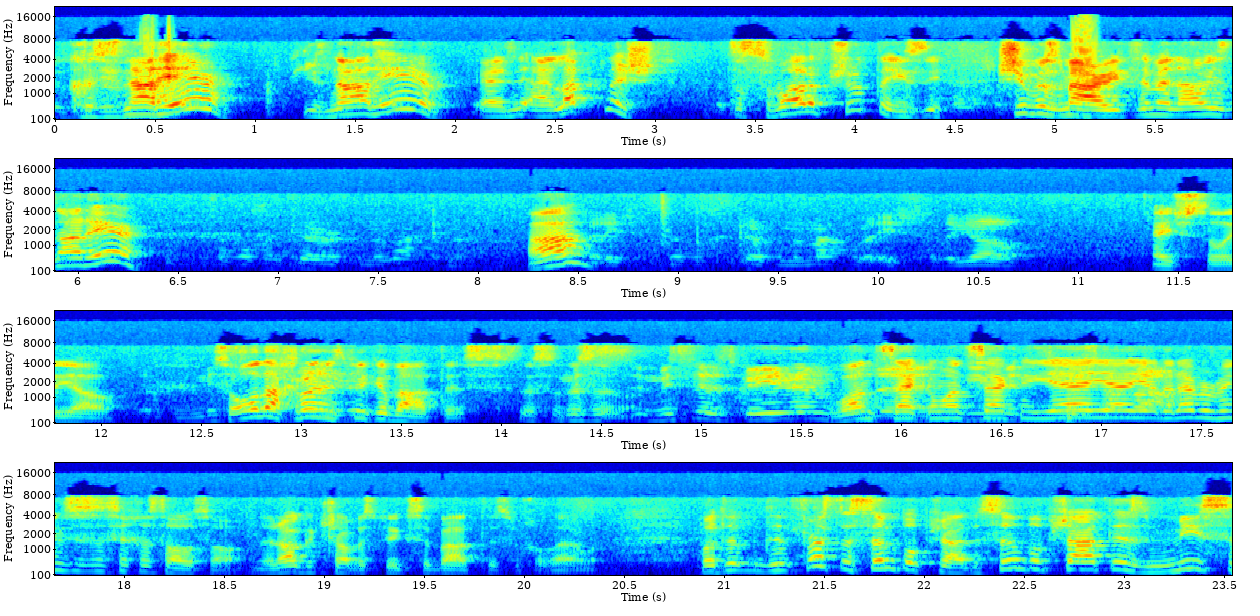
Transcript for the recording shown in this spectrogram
Because he's not here. He's not here. And I left It's a swar of She was married to him, and now he's not here. Huh? Eish So all the Achronim speak about this. This, this is, one second, one second. Yeah, yeah, yeah. That ever brings us in Sichas also. The Rogat speaks about this. But the, the, first, the simple pshat. The simple pshat is Mise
